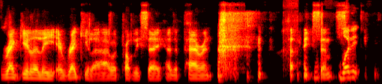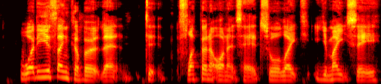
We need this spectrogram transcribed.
regularly irregular. I would probably say as a parent. that makes sense. What what do you think about that? Flipping it on its head. So, like, you might say,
